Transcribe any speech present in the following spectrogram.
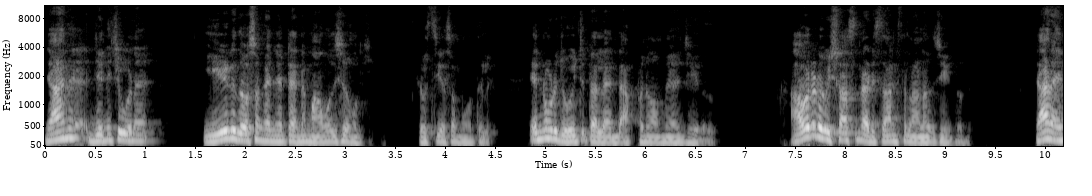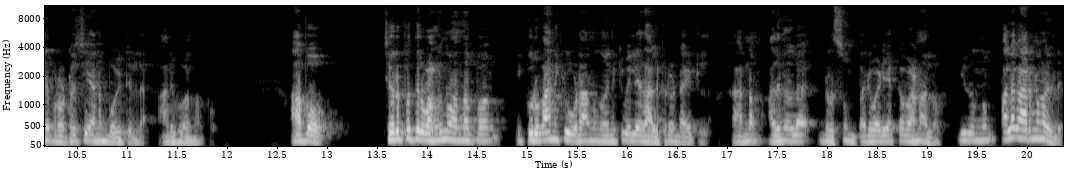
ഞാൻ ജനിച്ചു വീണ് ഏഴ് ദിവസം കഴിഞ്ഞിട്ട് എന്നെ മാമോദിശ നോക്കി ക്രിസ്തീയ സമൂഹത്തിൽ എന്നോട് ചോദിച്ചിട്ടല്ല എന്റെ അപ്പനും അമ്മയും ചെയ്തത്. അവരുടെ വിശ്വാസത്തിന്റെ അടിസ്ഥാനത്തിലാണ് അത് ചെയ്തത്. ഞാൻ അതിന് പ്രൊട്ടസ്റ്റ് ചെയ്യാനും പോയിട്ടില്ല അറിവ് വന്നപ്പോൾ. അപ്പോൾ ചെറുപ്പത്തിൽ വളർന്നു വന്നപ്പോൾ ഈ കുർബാനയ്ക്ക് കൂടാനൊന്നും എനിക്ക് വലിയ താല്പര്യം ഉണ്ടായിട്ടില്ല. കാരണം അതിനുള്ള ഡ്രസ്സും പരിപാടിയൊക്കെ വേണമല്ലോ. ഇതൊന്നും പല കാരണങ്ങളുണ്ട്.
